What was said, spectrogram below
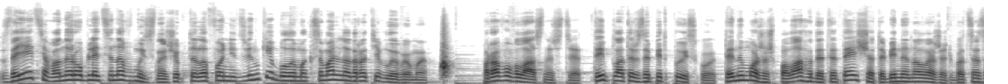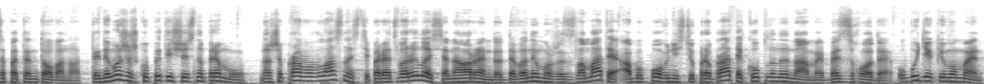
Здається, вони роблять це навмисно, щоб телефонні дзвінки були максимально дратівливими. Право власності. Ти платиш за підписку. Ти не можеш полагодити те, що тобі не належить, бо це запатентовано. Ти не можеш купити щось напряму. Наше право власності перетворилося на оренду, де вони можуть зламати або повністю прибрати куплене нами без згоди у будь-який момент,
